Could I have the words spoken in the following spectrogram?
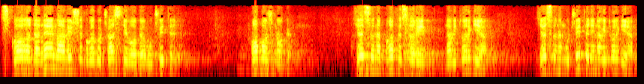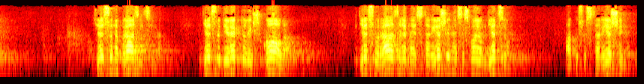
skoro da nema više blagočastivoga učitelja, pobožnoga. Gdje su nam profesori na liturgijama? Gdje su nam učitelji na liturgijama? Gdje su na praznicima? Gdje su direktori škola? Gdje su razredne starješine sa svojom djecom? Ako su starješine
